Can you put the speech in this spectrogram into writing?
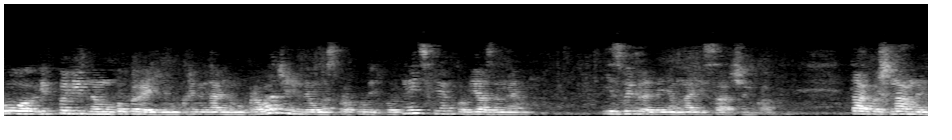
По відповідному попередньому кримінальному провадженню, де у нас проходить Плотницьке, пов'язане із викраденням Наді Савченко, також нами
